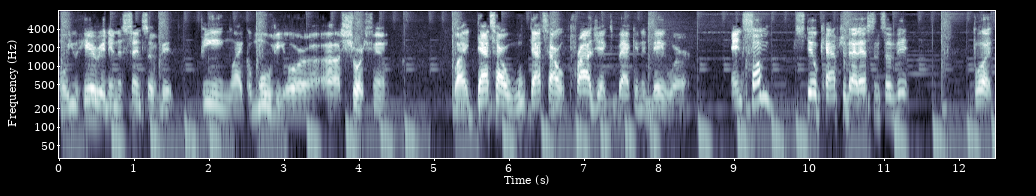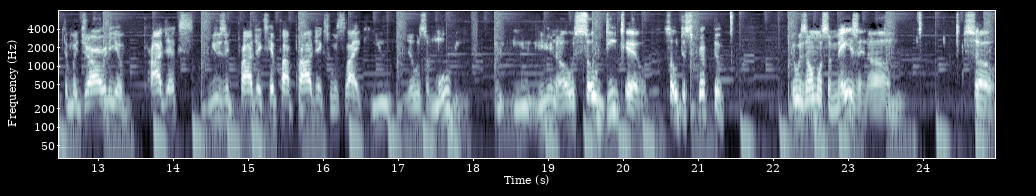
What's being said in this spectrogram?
or you hear it in the sense of it being like a movie or a, a short film. Like that's how that's how projects back in the day were, and some still capture that essence of it, but the majority of projects, music projects, hip hop projects was like you. It was a movie you, you know, it was so detailed, so descriptive. It was almost amazing. Um, so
